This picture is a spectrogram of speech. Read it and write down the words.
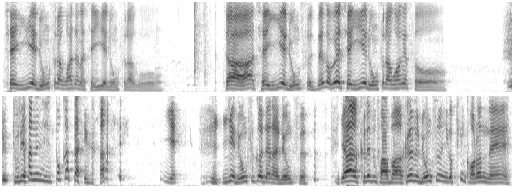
제 2의 룡스라고 하잖아. 제 2의 룡스라고. 자, 제 2의 룡스. 내가 왜 제 2의 룡스라고 하겠어? 둘이 하는 짓이 똑같다니까? 이게, 이게 룡스 거잖아, 룡스. 야, 그래도 봐봐. 그래도 룡스는 이거 핀 걸었네.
